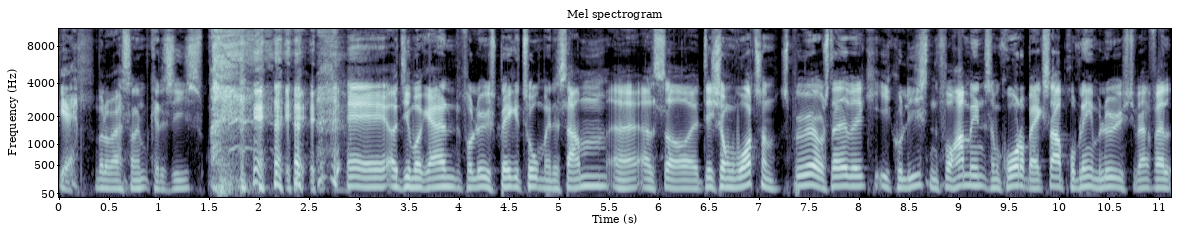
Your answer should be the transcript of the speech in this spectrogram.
Ja, ved du hvad, så nemt kan det siges. øh, og de må gerne få løst begge to med det samme. Uh, altså, Deshaun Watson spørger jo stadigvæk i kulissen. Få ham ind som quarterback, så er problemet løst, i hvert fald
